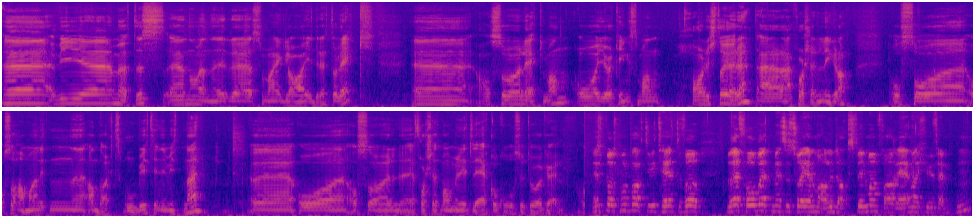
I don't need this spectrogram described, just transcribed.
Eh, vi eh, møtes, noen venner som er glad i idrett og lek. Og så leker man og gjør ting som man har lyst til å gjøre. Det er der forskjellen ligger, da. Og så, har man en liten andaktsgodbit inni midten der. Og så fortsetter man med litt lek og kos utover kvelden. Et spørsmål på aktiviteter. for Når jeg forberedte meg, så så jeg gjennom alle dagsfilmene fra Arena 2015.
